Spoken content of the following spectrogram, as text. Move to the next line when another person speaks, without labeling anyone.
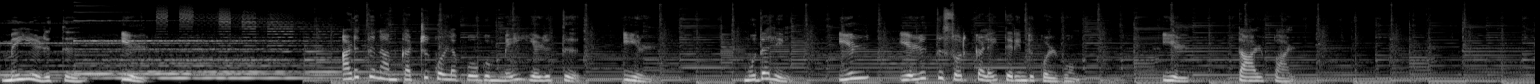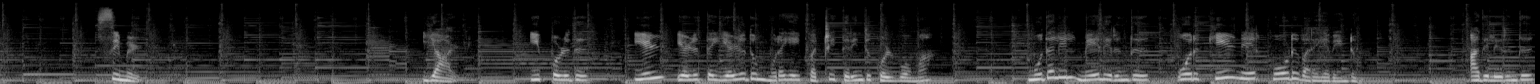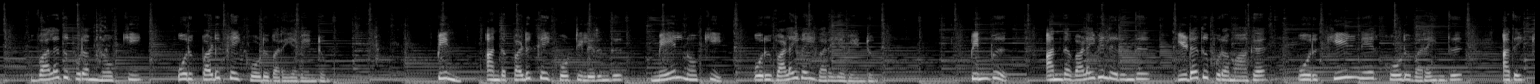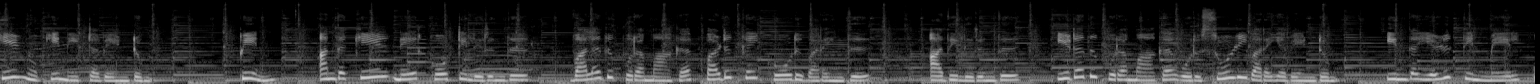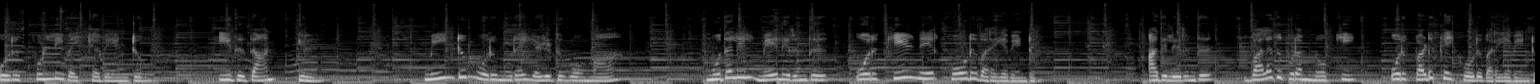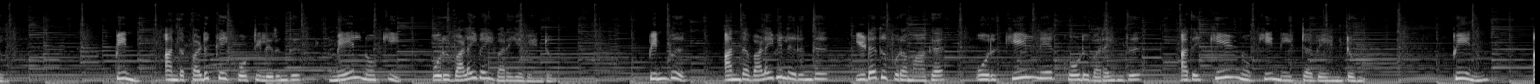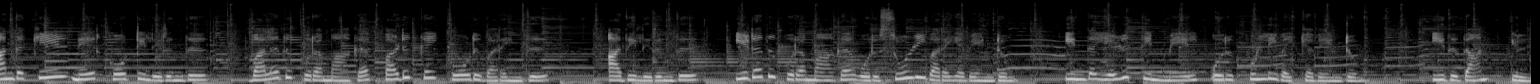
மெய்யெழுத்து ஈழ் அடுத்து நாம் கற்றுக்கொள்ளப் போகும் மெய் எழுத்து ஈழ் முதலில் இழ் எழுத்து சொற்களை தெரிந்து கொள்வோம். இழ் தாழ்பாள். சிமிழ். யாழ். இப்பொழுது இழ் எழுத்தை எழுதும் முறையை பற்றி தெரிந்து கொள்வோமா? முதலில் மேலிருந்து ஒரு கீழ்நேர் கோடு வரைய வேண்டும். அதிலிருந்து வலதுபுறம் நோக்கி ஒரு படுக்கை கோடு வரைய வேண்டும். பின் அந்த படுக்கை கோட்டிலிருந்து மேல் நோக்கி ஒரு வளைவை வரைய வேண்டும். பின்பு அந்த வளைவிலிருந்து இடதுபுறமாக ஒரு கீழ்நேர் கோடு வரைந்து அதை கீழ் நோக்கி நீட்ட வேண்டும். பின் அந்த கீழ் நேர்கோட்டிலிருந்து வலதுபுறமாக படுக்கை கோடு வரைந்து அதிலிருந்து இடதுபுறமாக ஒரு சுழி வரைய வேண்டும். இந்த எழுத்தின் மேல் ஒரு புள்ளி வைக்க வேண்டும். இதுதான் இல். மீண்டும் ஒரு முறை எழுதுவோமா? முதலில் மேலிருந்து ஒரு கீழ்நேர் கோடு வரைய வேண்டும். அதிலிருந்து வலதுபுறம் நோக்கி ஒரு படுக்கை கோடு வரைய வேண்டும். பின் அந்த படுக்கை கோட்டிலிருந்து மேல் நோக்கி ஒரு வளைவை வரைய வேண்டும். பின்பு அந்த வளைவிலிருந்து இடதுபுறமாக ஒரு கீழ்நேர் கோடு வரைந்து அதை கீழ் நோக்கி நீட்ட வேண்டும். பின் அந்த கீழ் நேர்கோட்டிலிருந்து வலது புறமாக படுக்கை கோடு வரைந்து அதிலிருந்து இடதுபுறமாக ஒரு சுழி வரைய வேண்டும். இந்த எழுத்தின் மேல் ஒரு புள்ளி வைக்க வேண்டும். இதுதான் இல்.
